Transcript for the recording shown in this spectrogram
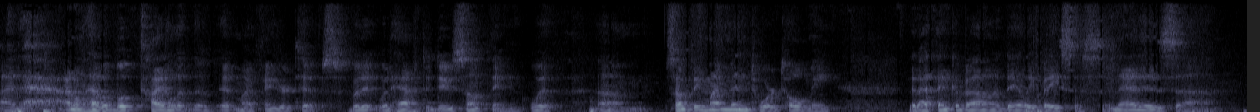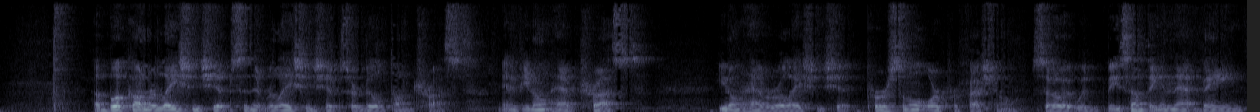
I, I don't have a book title at the at my fingertips, but it would have to do something with um, something my mentor told me that I think about on a daily basis, and that is uh, a book on relationships, and that relationships are built on trust. And if you don't have trust, you don't have a relationship, personal or professional. So it would be something in that vein.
